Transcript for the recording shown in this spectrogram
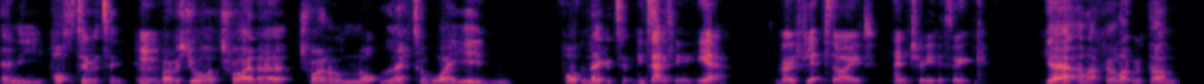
any positivity, Mm. whereas you're trying to trying to not let a way in for the negativity. Exactly. Yeah. Very flip side entry this week. Yeah, and I feel like we've done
